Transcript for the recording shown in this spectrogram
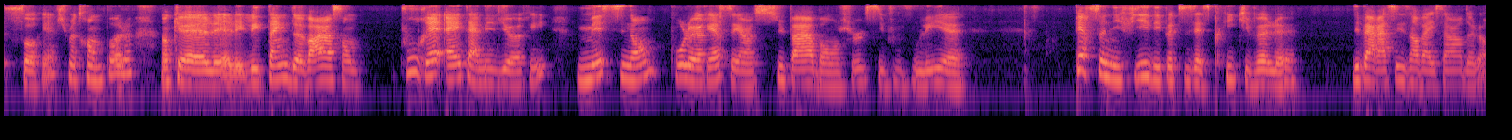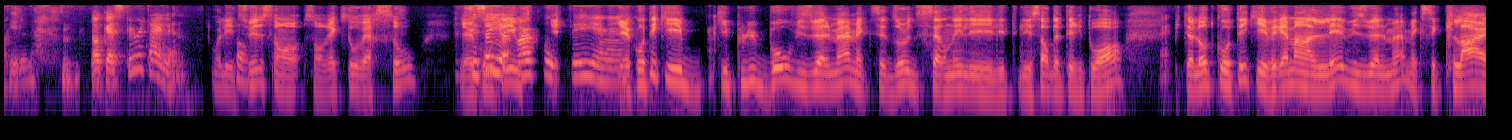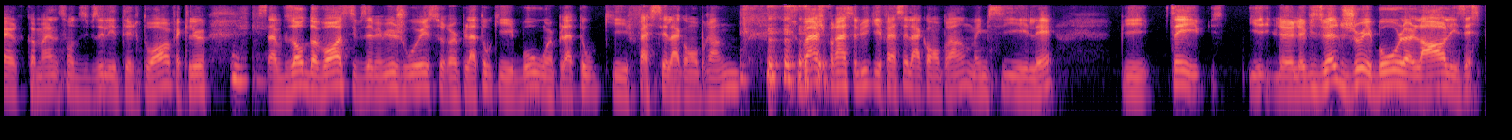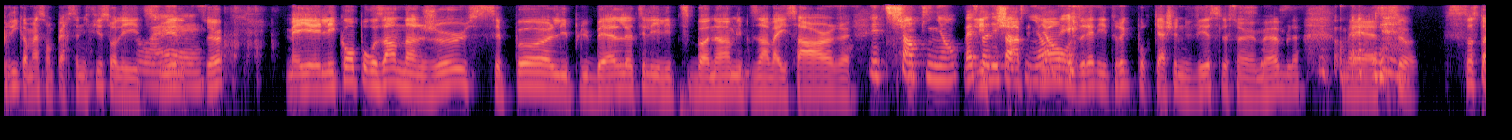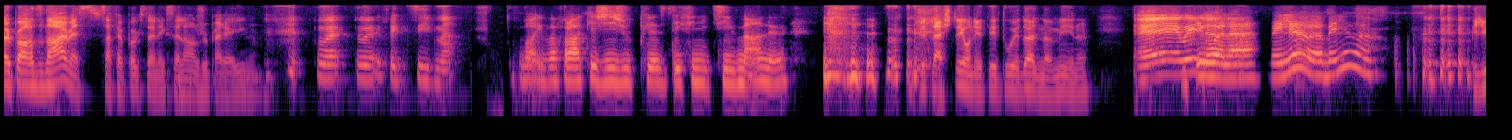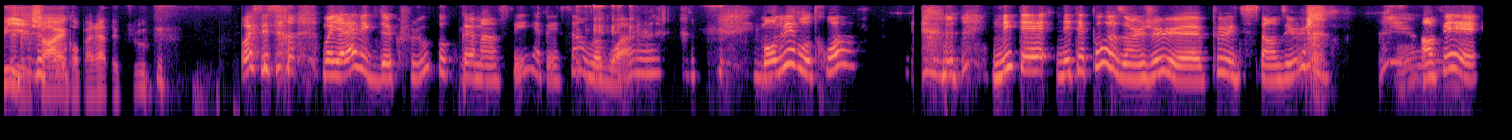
forêts, je me trompe pas, là. Donc, euh, les, teintes de verre sont pourraient être améliorées, mais sinon, pour le reste, c'est un super bon jeu si vous voulez euh, personnifier des petits esprits qui veulent euh, débarrasser les envahisseurs de leur île. Donc, Spirit Island. les tuiles sont, sont recto-verso. C'est ça, il y a un côté. Il y a un côté qui est, qui est plus beau visuellement, mais que c'est dur de discerner les, les, sortes de territoires. Puis tu as l'autre côté qui est vraiment laid visuellement, mais que c'est clair comment sont divisés les territoires. Fait que là, c'est à vous autres de voir si vous aimez mieux jouer sur un plateau qui est beau ou un plateau qui est facile à comprendre. Souvent, je prends celui qui est facile à comprendre, même s'il est laid. Puis, tu sais, le, visuel du jeu est beau, l'art, les esprits, comment sont personnifiés sur les tuiles, tout ça. Mais les composantes dans le jeu, c'est pas les plus belles, les, les, petits bonhommes, les petits envahisseurs. Euh, les petits champignons. Ben, les pas des champignons, on dirait des trucs pour cacher une vis sur un meuble. mais c'est ça. Ça, c'est un peu ordinaire, mais ça fait pas que c'est un excellent jeu pareil. Oui, ouais, effectivement. Bon, il va falloir que j'y joue plus définitivement. Là. J'ai de l'acheter, on était tous les deux à le nommer. Là. Eh oui, Et voilà. Mais ben là, mais ben là. Puis lui, il est cher comparé à The Crew. Oui, c'est ça. Moi, y aller avec The Crew pour commencer. Après ça, on va voir. Mon numéro 3 n'était, n'était pas un jeu euh, peu dispendieux. en oh. fait,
